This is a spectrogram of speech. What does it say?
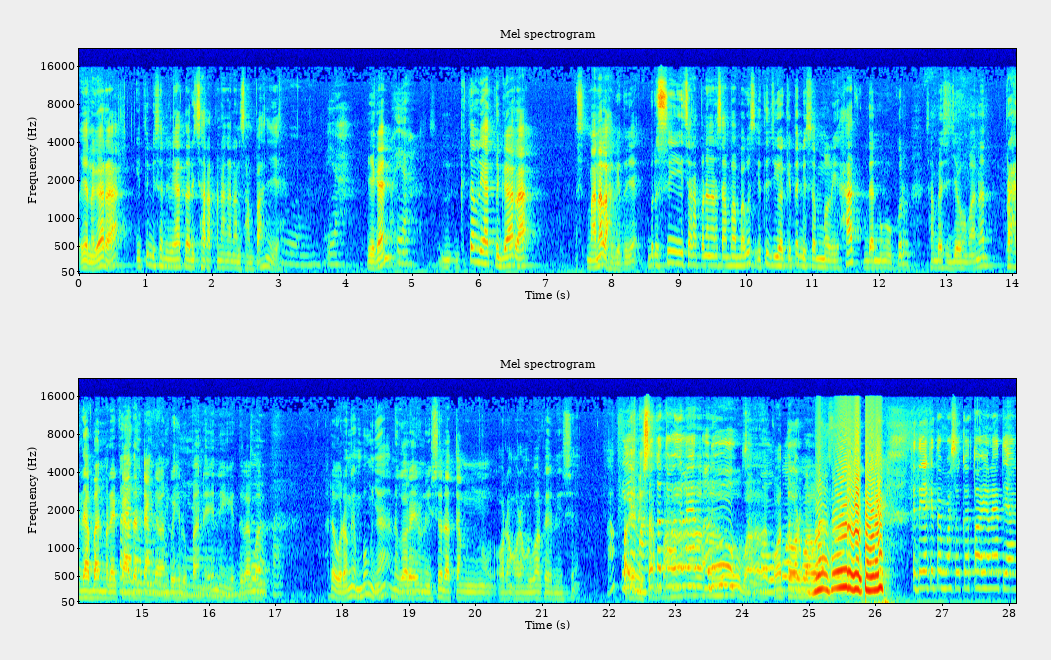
ya negara itu bisa dilihat dari cara penanganan sampahnya ya, Iya, ya kan? iya. Kita lihat negara manalah gitu ya bersih cara penanganan sampah bagus itu juga kita bisa melihat dan mengukur sampai sejauh mana peradaban mereka Peradaban tentang dalam kehidupan iya. ini gitu lah ada orang yang embungnya negara Indonesia datang orang-orang luar ke Indonesia apa Iya, ini masuk ke sampah toilet, aduh, sampah kotor bawah Ketika kita masuk ke toilet yang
